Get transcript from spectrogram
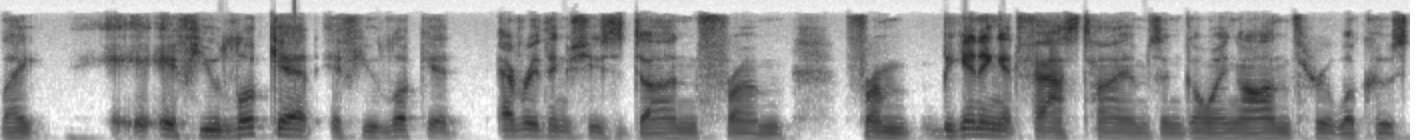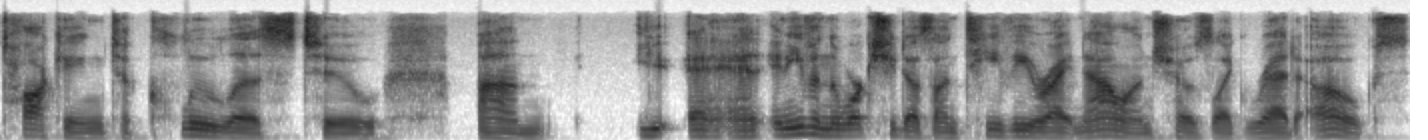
Like if you look at if you look at everything she's done from from beginning at Fast Times and going on through Look Who's Talking to Clueless to um, you, and, and even the work she does on TV right now on shows like Red Oaks,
